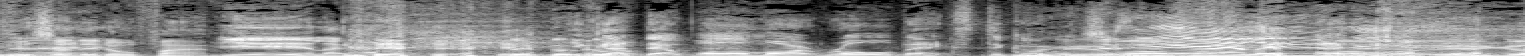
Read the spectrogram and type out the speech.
here so they don't find me. yeah, like I, You got that Walmart rollback sticker on. Look at Just- yeah, like Walmart. There you go.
